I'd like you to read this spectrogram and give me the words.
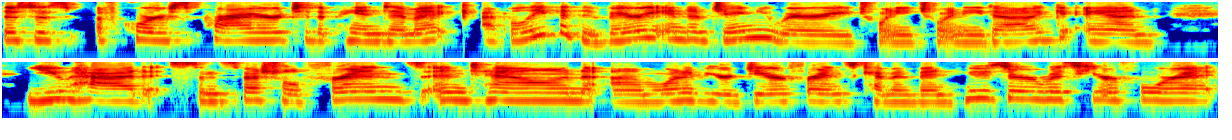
This is, of course, prior to the pandemic, I believe at the very end of January 2020, Doug. And you had some special friends in town. Um, one of your dear friends, Kevin Vanhoozer, was here for it.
